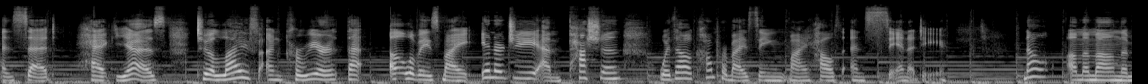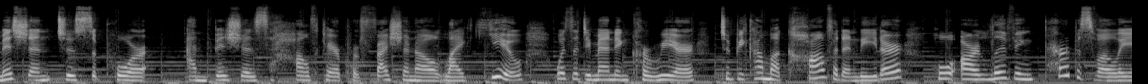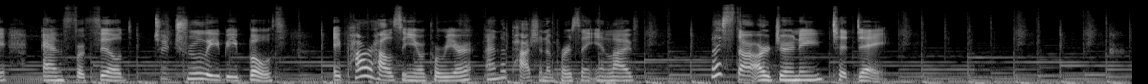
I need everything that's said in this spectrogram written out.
and said heck yes to a life and career that elevates my energy and passion without compromising my health and sanity. Now, I'm among the mission to support ambitious healthcare professional like you with a demanding career to become a confident leader who are living purposefully and fulfilled to truly be both a powerhouse in your career and a passionate person in life Let's start our journey today.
